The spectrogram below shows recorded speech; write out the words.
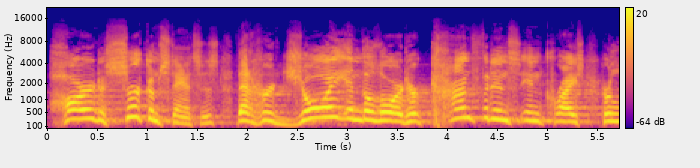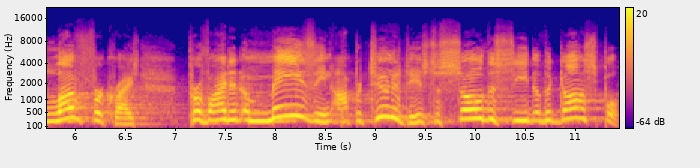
hard circumstances that her joy in the Lord, her confidence in Christ, her love for Christ provided amazing opportunities to sow the seed of the gospel.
